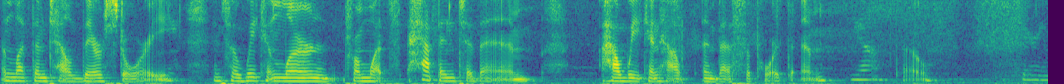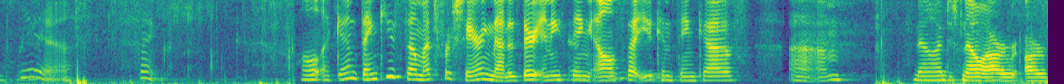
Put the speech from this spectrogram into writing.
and let them tell their story. And so we can learn from what's happened to them how we can help and best support them. Yeah. So, very important. Yeah. Thanks. Well, again, thank you so much for sharing that. Is there anything Absolutely. else that you can think of? Um, no, I just know our, our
